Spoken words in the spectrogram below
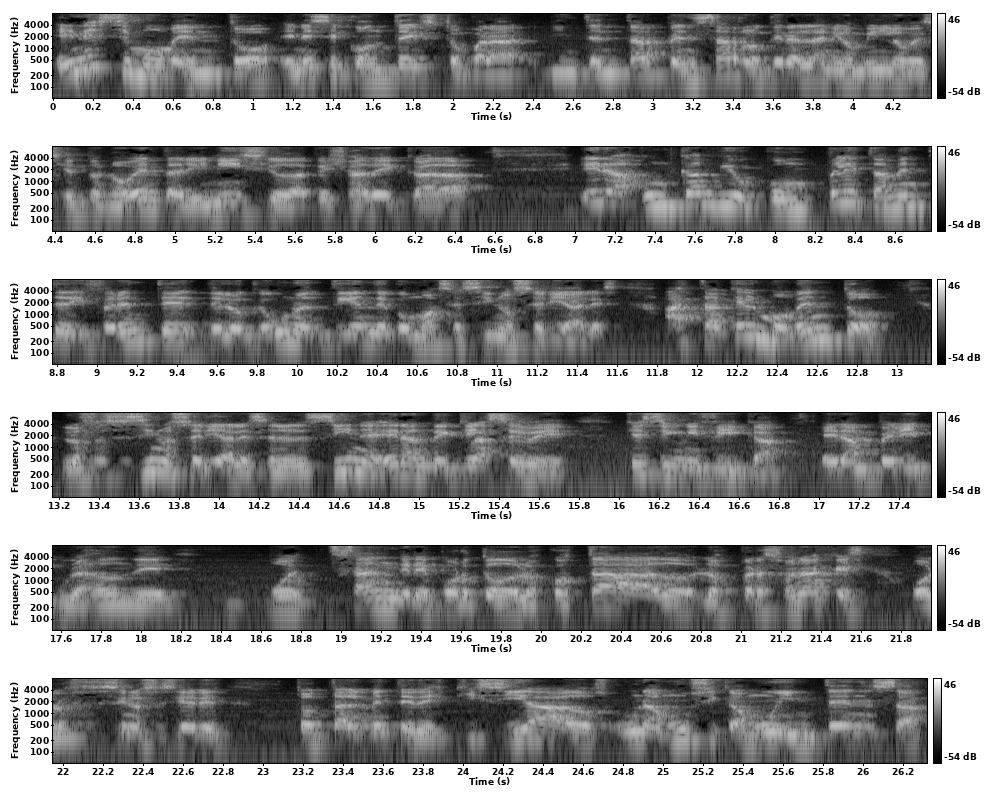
En ese momento, en ese contexto, para intentar pensar lo que era el año 1990, el inicio de aquella década, era un cambio completamente diferente de lo que uno entiende como asesinos seriales. Hasta aquel momento, los asesinos seriales en el cine eran de clase B. ¿Qué significa? Eran películas donde sangre por todos los costados, los personajes o los asesinos seriales totalmente desquiciados, una música muy intensa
